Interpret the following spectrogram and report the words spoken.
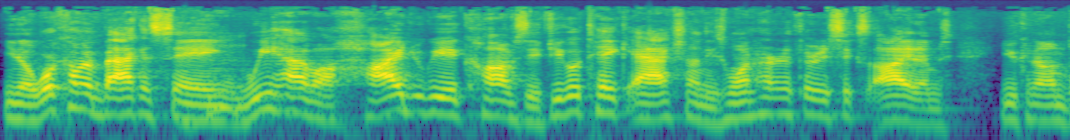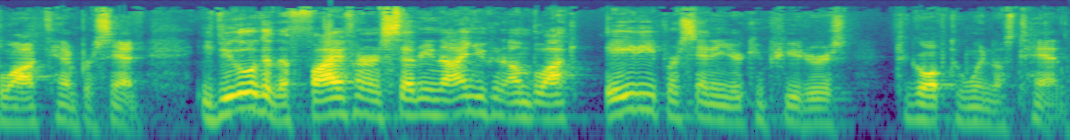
You know, we're coming back and saying mm-hmm. we have a high degree of confidence. If you go take action on these 136 items, you can unblock 10%. If you look at the 579, you can unblock 80% of your computers to go up to Windows 10.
